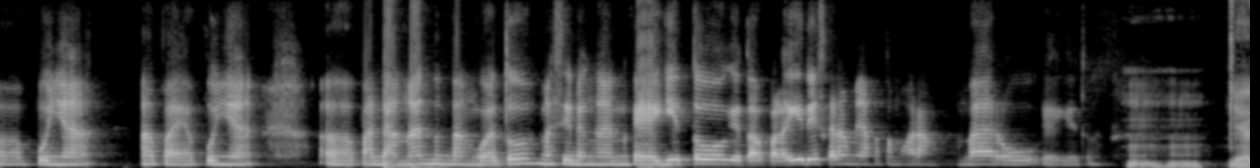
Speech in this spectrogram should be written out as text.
uh, punya apa ya punya uh, pandangan tentang gue tuh masih dengan kayak gitu gitu. Apalagi dia sekarang punya ketemu orang baru kayak gitu. Hmm, hmm, hmm. Ya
